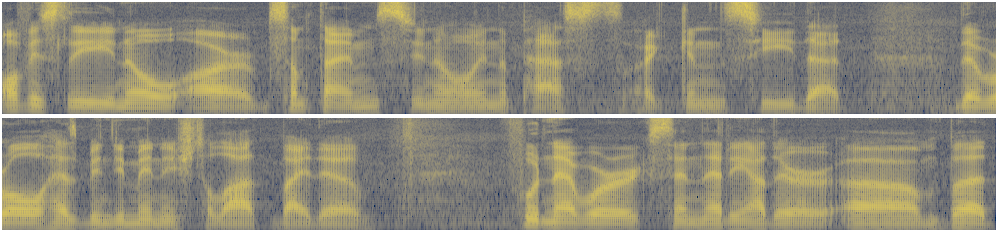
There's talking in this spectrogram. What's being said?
obviously, you know, are sometimes, you know, in the past, I can see that the role has been diminished a lot by the food networks and any other. Um, but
